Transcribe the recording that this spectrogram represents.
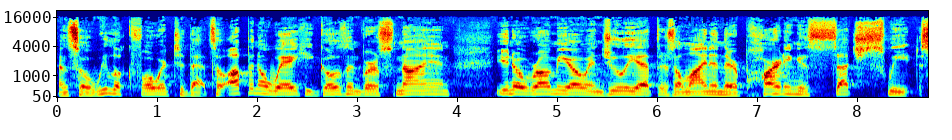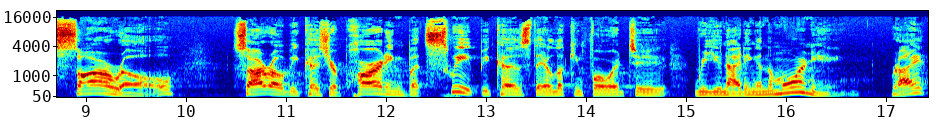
And so we look forward to that. So up and away he goes in verse 9. You know, Romeo and Juliet, there's a line in there parting is such sweet sorrow. Sorrow because you're parting, but sweet because they're looking forward to reuniting in the morning right?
